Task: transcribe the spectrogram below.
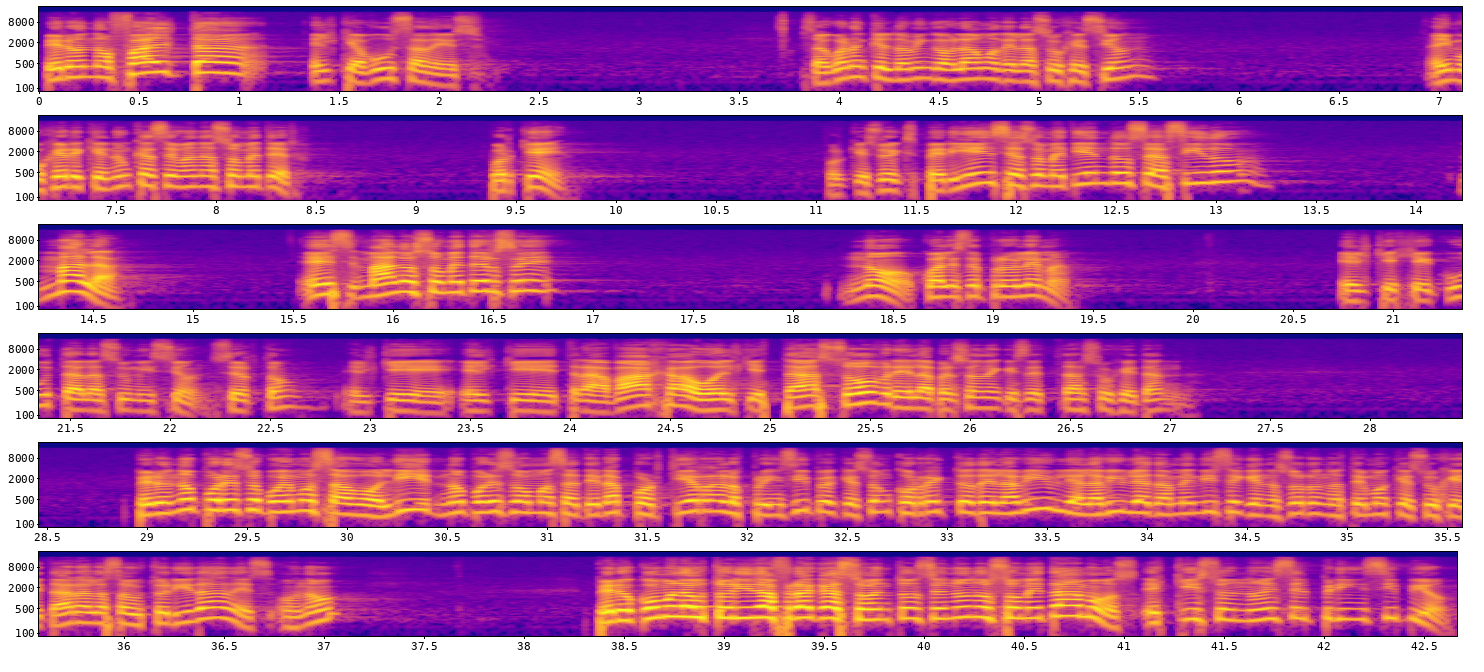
Pero nos falta el que abusa de eso. ¿Se acuerdan que el domingo hablamos de la sujeción? Hay mujeres que nunca se van a someter. ¿Por qué? Porque su experiencia sometiéndose ha sido mala. ¿Es malo someterse? No. ¿Cuál es el problema? El que ejecuta la sumisión, ¿cierto? El que, el que trabaja o el que está sobre la persona que se está sujetando. Pero no por eso podemos abolir, no por eso vamos a tirar por tierra los principios que son correctos de la Biblia. La Biblia también dice que nosotros nos tenemos que sujetar a las autoridades, ¿o no? Pero como la autoridad fracasó, entonces no nos sometamos. Es que eso no es el principio.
